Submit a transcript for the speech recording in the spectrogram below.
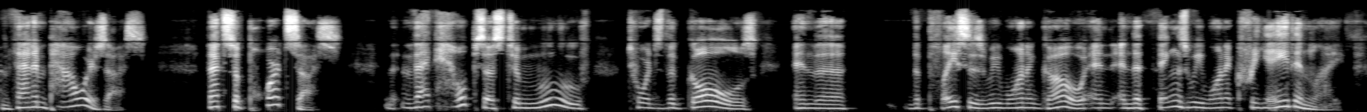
that empowers us, that supports us, that helps us to move towards the goals and the the places we want to go and and the things we want to create in life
